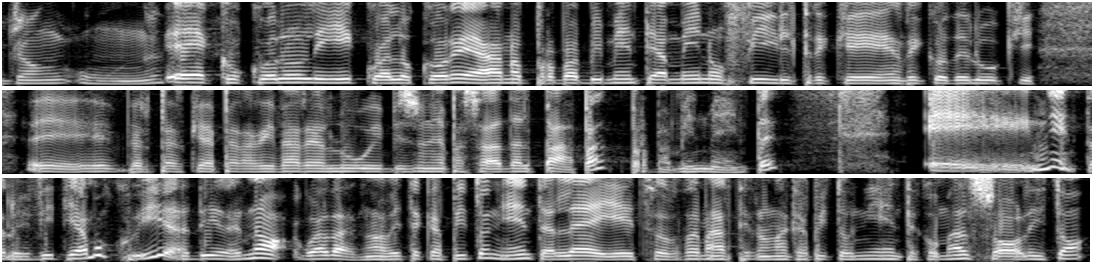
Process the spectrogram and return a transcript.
Jong-un. Ecco, quello lì, quello coreano, probabilmente ha meno filtri che Enrico De Lucchi, eh, per, perché per arrivare a lui bisogna passare dal Papa, probabilmente. E niente, lo invitiamo qui a dire no, guardate, non avete capito niente, lei Ezio Marti non ha capito niente come al solito,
